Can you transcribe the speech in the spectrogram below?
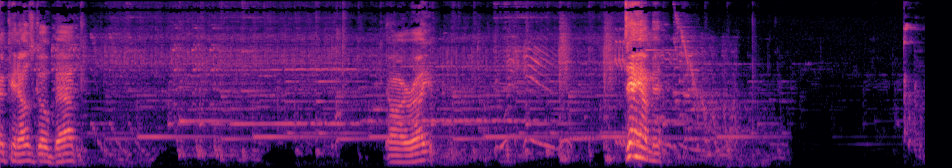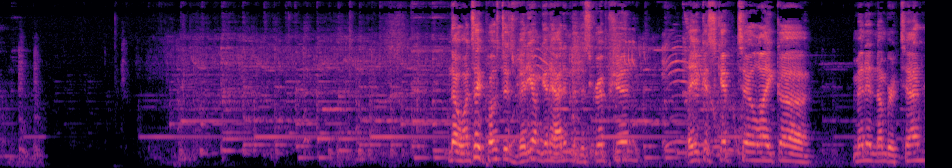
Okay, now let's go back. Alright. Damn it! No, once I post this video, I'm gonna add in the description that you can skip to like uh, minute number 10.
